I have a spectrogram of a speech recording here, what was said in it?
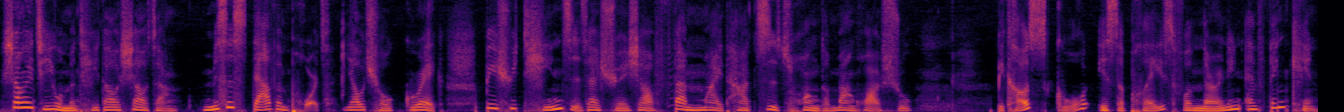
上一集我们提到校长 Mrs. Davenport 要求 Greg 必须停止在学校贩卖他自创的漫画书，because school is a place for learning and thinking。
